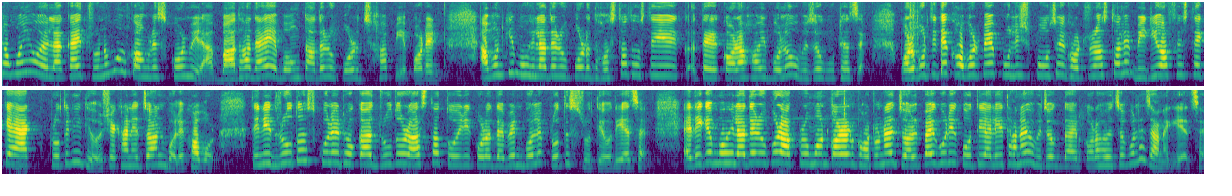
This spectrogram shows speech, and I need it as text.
সময় ও এলাকায় তৃণমূল কংগ্রেস কর্মীরা বাধা দেয় এবং তাদের উপর ঝাঁপিয়ে পড়েন। এমনকি মহিলাদের উপর ধস্তাধস্তিতে করা হয় বলে অভিযোগ উঠেছে। পরবর্তীতে খবর পেয়ে পুলিশ পৌঁছয় ঘটনাস্থলে বিডিও অফিস থেকে এক প্রতিনিধিও সেখানে যান বলে খবর। তিনি দ্রুত স্কুলে ঢোকা, দ্রুত রাস্তা তৈরি করে দেবেন বলে প্রতিশ্রুতিও দিয়েছেন। এদিকে মহিলাদের উপর আক্রমণ করার ঘটনায় জলপাইগুড়ি কোতিয়ালি থানায় অভিযোগ দায়ের করা হয়েছে বলে জানা গিয়েছে।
